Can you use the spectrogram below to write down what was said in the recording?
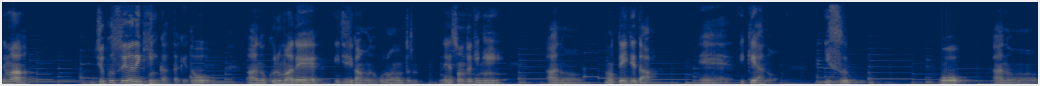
で、まあ、熟睡はできひんかったけど、あの、車で1時間ほどゴローンと、で、その時に、あの、持っていてた、えー、IKEA の椅子をあの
